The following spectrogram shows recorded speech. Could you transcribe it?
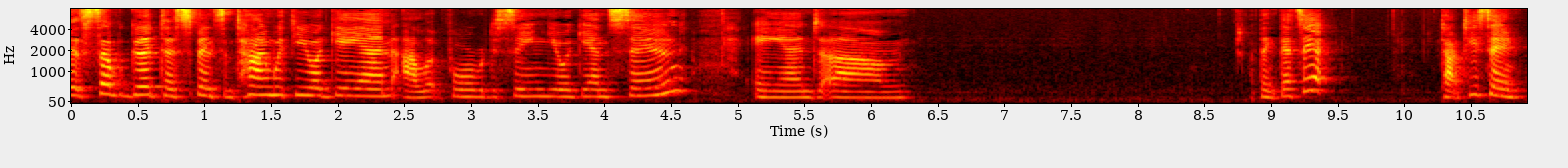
It's so good to spend some time with you again. I look forward to seeing you again soon. And um, I think that's it. Talk to you soon.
